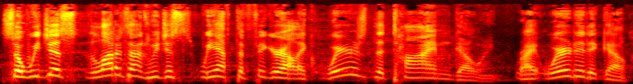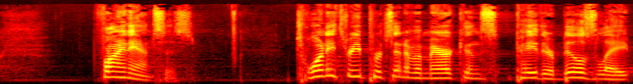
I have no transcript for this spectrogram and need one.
so we just, a lot of times we just, we have to figure out like, where's the time going, right? Where did it go? Finances. 23% of Americans pay their bills late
